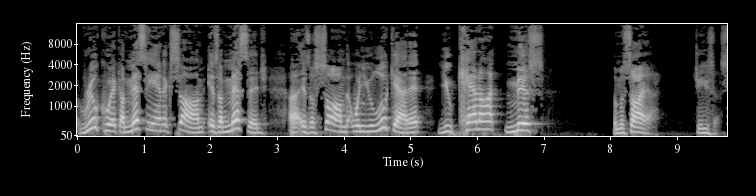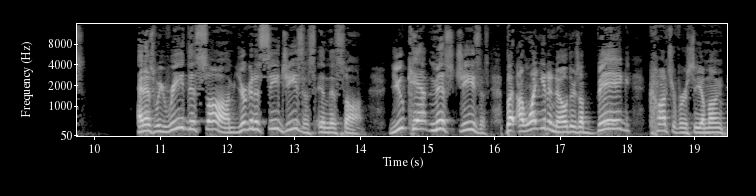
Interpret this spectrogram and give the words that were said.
real quick, a messianic psalm is a message, uh, is a psalm that when you look at it, you cannot miss the Messiah, Jesus. And as we read this psalm, you're going to see Jesus in this psalm. You can't miss Jesus. But I want you to know there's a big controversy among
